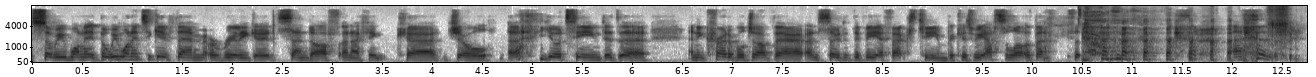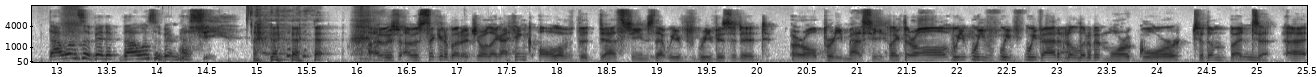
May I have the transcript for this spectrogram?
so we wanted, but we wanted to give them a really good send off, and I think uh, Joel, uh, your team did a, an incredible job there, and so did the VFX team because we asked a lot of them for that. and that one's a bit, of, that one's a bit messy. I was I was thinking about it, Joe. Like I think all of the death scenes that we've revisited are all pretty messy. Like they're all we, we've we've we've added a little bit more gore to them, but Mm. uh,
